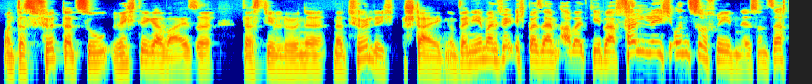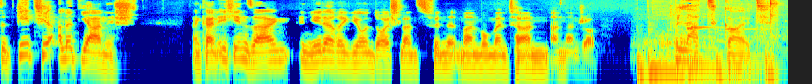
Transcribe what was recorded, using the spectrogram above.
Und das führt dazu, richtigerweise, dass die Löhne natürlich steigen. Und wenn jemand wirklich bei seinem Arbeitgeber völlig unzufrieden ist und sagt, es geht hier alles ja nicht, dann kann ich Ihnen sagen, in jeder Region Deutschlands findet man momentan einen anderen Job. Blattgold.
